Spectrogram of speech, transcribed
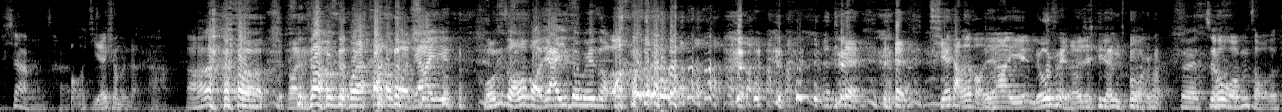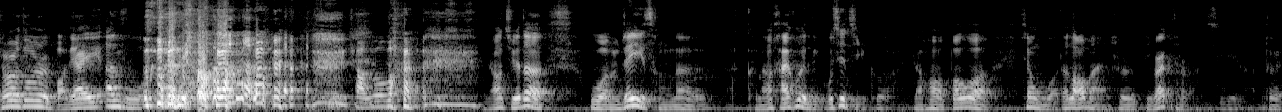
下面裁保洁什么的啊，啊，晚上回来了，保洁阿姨，我们走了，保洁阿姨都没走。对对，铁打的保洁阿姨，流水的这员工是吧？对，最后我们走的时候都是保洁阿姨安抚我，差不多吧。然后觉得我们这一层呢，可能还会留下几个，然后包括像我的老板是 director 级别的，对，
